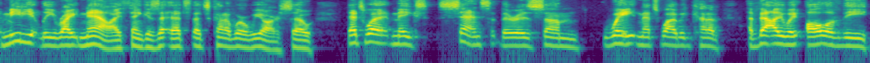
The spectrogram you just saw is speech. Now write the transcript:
immediately right now. I think is that, that's that's kind of where we are. So that's why it makes sense that there is some weight, and that's why we kind of evaluate all of the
